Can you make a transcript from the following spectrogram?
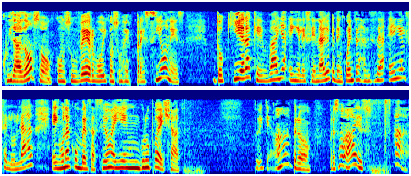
cuidadoso con su verbo y con sus expresiones. Doquiera que vaya en el escenario que te encuentres, sea en el celular, en una conversación, ahí en un grupo de chat. Tú dices, ah, pero pero eso, ah, es, ah,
